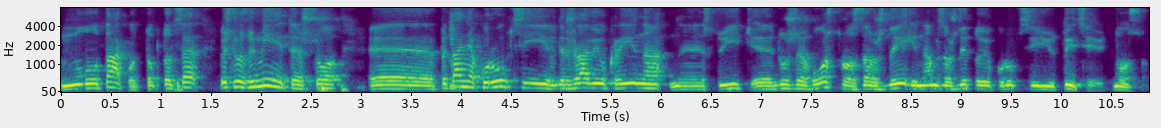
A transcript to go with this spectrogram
Ну так, от тобто, це ви ж розумієте, що е, питання корупції в державі Україна е, стоїть е, дуже гостро завжди, і нам завжди тою корупцією тицяють носом.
